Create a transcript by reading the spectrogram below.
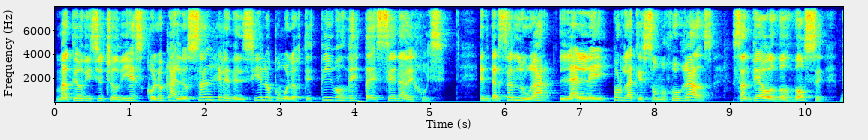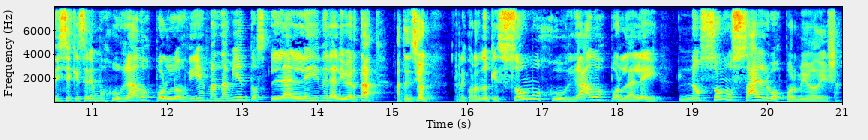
Mateo 18:10 coloca a los ángeles del cielo como los testigos de esta escena de juicio. En tercer lugar, la ley por la que somos juzgados. Santiago 2.12 dice que seremos juzgados por los diez mandamientos, la ley de la libertad. Atención, recordando que somos juzgados por la ley, no somos salvos por medio de ella,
